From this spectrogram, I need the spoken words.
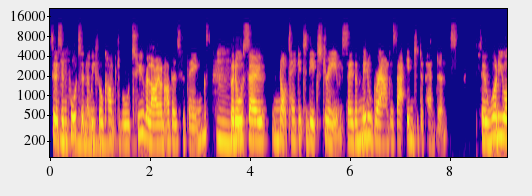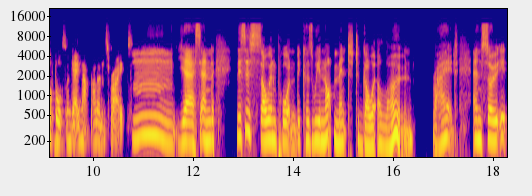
so it's mm. important that we feel comfortable to rely on others for things mm. but also not take it to the extreme so the middle ground is that interdependence so, what are your thoughts on getting that balance right? Mm, yes. And this is so important because we're not meant to go it alone. Right. And so it,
